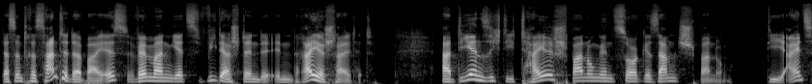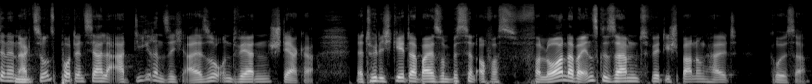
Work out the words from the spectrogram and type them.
Das Interessante dabei ist, wenn man jetzt Widerstände in Reihe schaltet, addieren sich die Teilspannungen zur Gesamtspannung. Die einzelnen Hm. Aktionspotenziale addieren sich also und werden stärker. Natürlich geht dabei so ein bisschen auch was verloren, aber insgesamt wird die Spannung halt größer.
